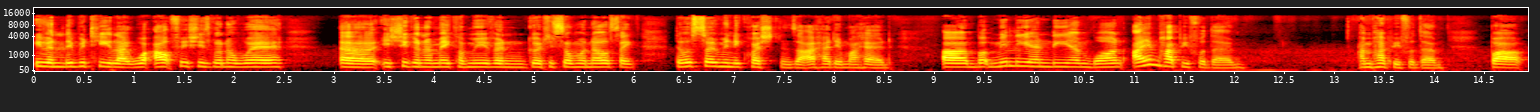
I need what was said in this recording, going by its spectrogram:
even Liberty like what outfit she's gonna wear. Uh, is she gonna make a move and go to someone else? Like there was so many questions that I had in my head. Um, but Millie and Liam won. I am happy for them. I'm happy for them, but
